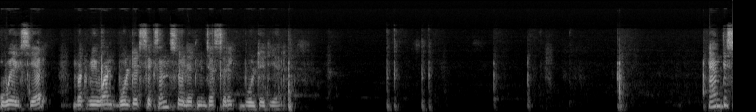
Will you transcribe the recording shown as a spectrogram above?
welds here but we want bolted section so let me just select bolted here and this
